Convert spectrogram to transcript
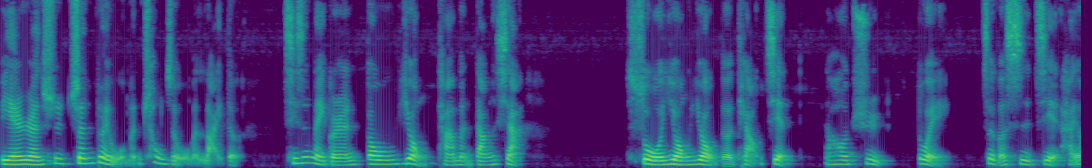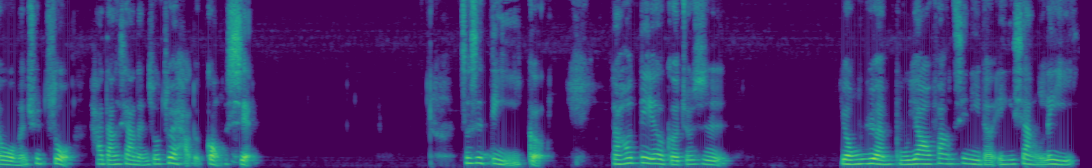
别人是针对我们、冲着我们来的。其实每个人都用他们当下所拥有的条件，然后去对这个世界，还有我们去做他当下能做最好的贡献。这是第一个。然后第二个就是，永远不要放弃你的影响力，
